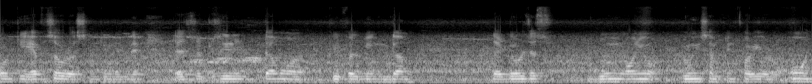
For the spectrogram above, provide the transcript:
or the episode or something like that? That's basically dumb or people being dumb. That you're just doing on your doing something for your own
